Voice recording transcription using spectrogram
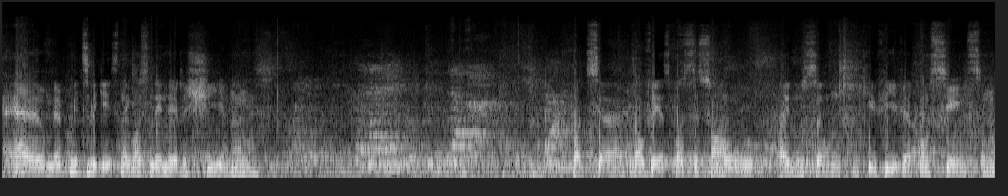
É, eu meio que me desliguei esse negócio da energia, né? Mas. Pode ser, talvez, pode ser só o- a ilusão que vive a consciência, né?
